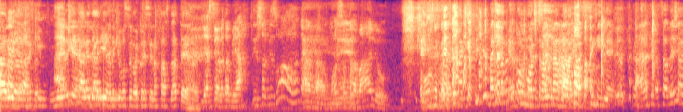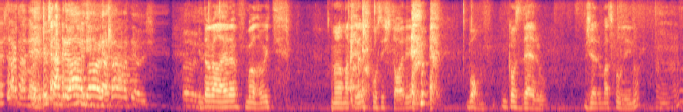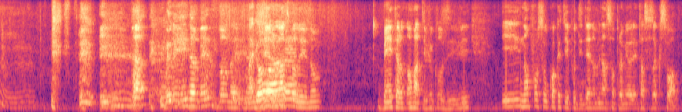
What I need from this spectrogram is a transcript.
Ariana, que menos tem cara de Ariana que você vai conhecer na face da Terra. E a senhora também é artista visual, né, gata? É, Mostra o né? seu trabalho. Mostra. Mas ela não tem como mostrar o trabalho assim, né? Ela tem que só deixar o Instagram dele. O Instagram. Vai, bora, vai, Matheus. Então, galera, boa noite. Meu nome é Matheus, curso História. Bom, me considero gênero masculino. Eita, eita? Go gênero man. masculino, bem heteronormativo, inclusive. E não possuo qualquer tipo de denominação para minha orientação sexual.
